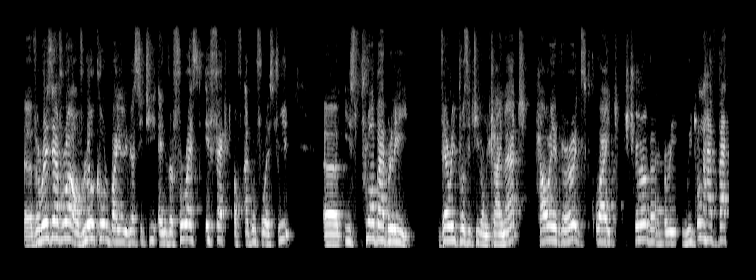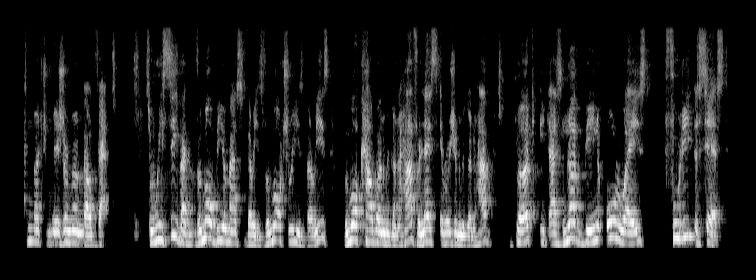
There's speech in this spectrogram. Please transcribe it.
Uh, the reservoir of local biodiversity and the forest effect of agroforestry uh, is probably very positive on climate. However, it's quite sure that we don't have that much measurement about that. So we see that the more biomass there is, the more trees there is, the more carbon we're going to have, the less erosion we're going to have, but it has not been always fully assessed.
